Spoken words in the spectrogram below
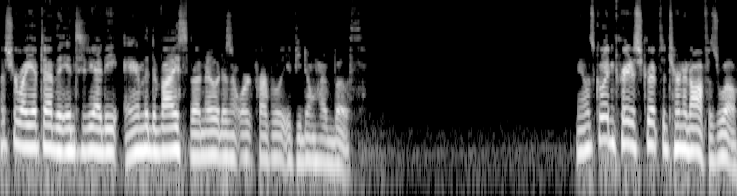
Not sure why you have to have the entity ID and the device, but I know it doesn't work properly if you don't have both. And let's go ahead and create a script to turn it off as well.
